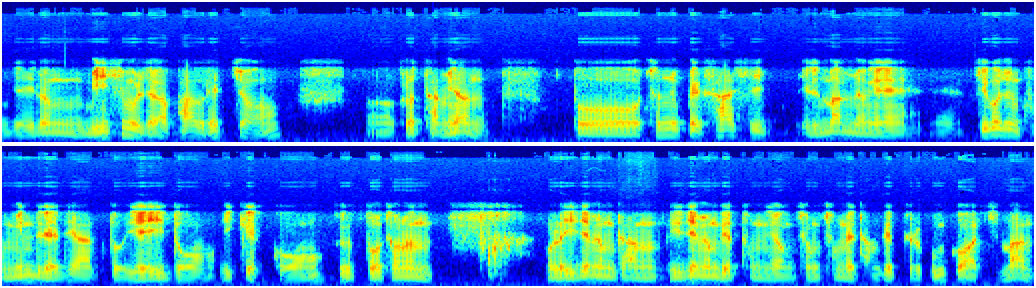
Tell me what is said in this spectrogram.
이제 이런 민심을 제가 파악을 했죠. 어, 그렇다면 또 1641만 명의 찍어준 국민들에 대한 또 예의도 있겠고 그리고 또 저는 원래 이재명 당 이재명 대통령 정청래 당 대표를 꿈꿔왔지만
